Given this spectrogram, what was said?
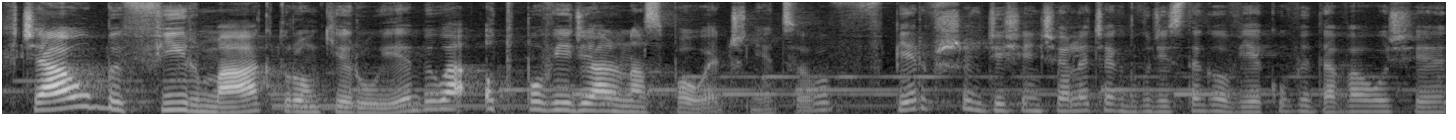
Chciał, by firma, którą kieruje, była odpowiedzialna społecznie, co w pierwszych dziesięcioleciach XX wieku wydawało się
